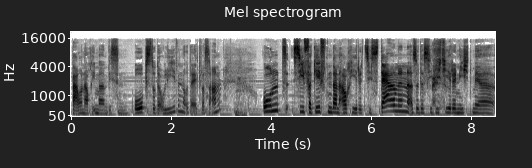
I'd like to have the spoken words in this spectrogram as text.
bauen auch immer ein bisschen Obst oder Oliven oder etwas an. Mhm. Und sie vergiften dann auch ihre Zisternen, also dass sie die Tiere nicht mehr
